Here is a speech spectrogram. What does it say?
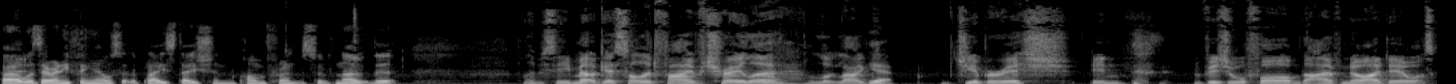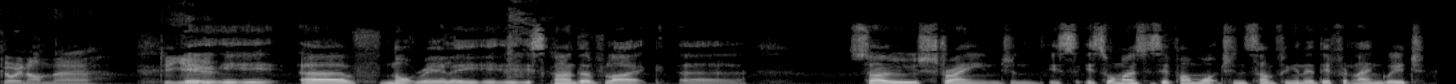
Uh, was there anything else at the PlayStation conference of note that? Let me see. Metal Gear Solid Five trailer looked like Yeah. gibberish in visual form that I have no idea what's going on there. Do you? It, it, uh, not really. It, it's kind of like uh, so strange, and it's it's almost as if I'm watching something in a different language.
